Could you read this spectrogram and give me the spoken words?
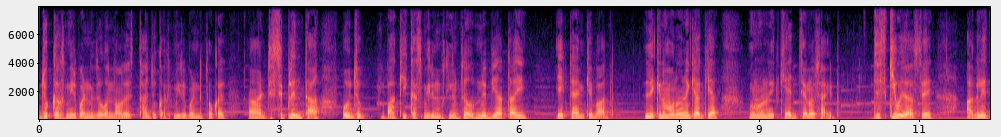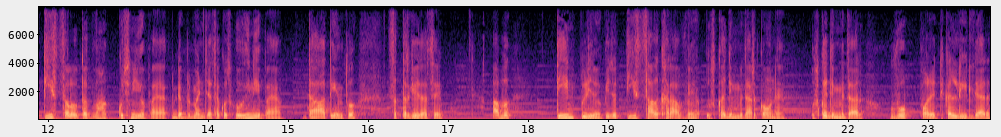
जो कश्मीरी पंडितों का नॉलेज था, जो कश्मीरी पंडितों का डिसिप्लिन था, वो जो बाकी कश्मीरी मुस्लिम थे, उनमें भी आता ही, एक टाइम के बाद। लेकिन उन्होंने क्या किया? उन्होंने किया जेनोसाइड जिसकी वजह से अगले तीस सालों तक वहाँ कुछ नहीं हो पाया डेवलपमेंट जैसा कुछ हो ही नहीं पाया, दहा, तीन सौ सत्तर की वजह से। अब तीन पीढ़ियों के जो तीस साल खराब हुए हैं, उसका जिम्मेदार कौन है? उसका जिम्मेदार वो पॉलिटिकल लीडर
